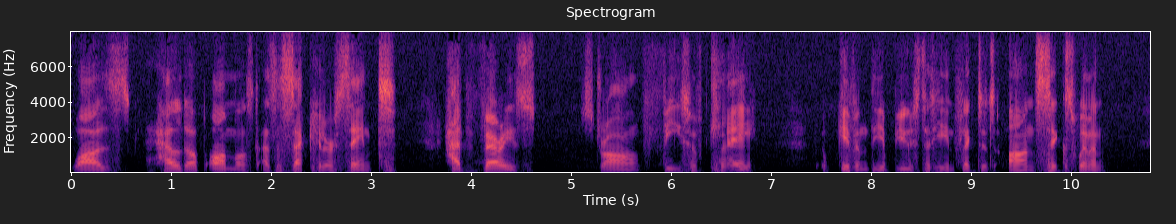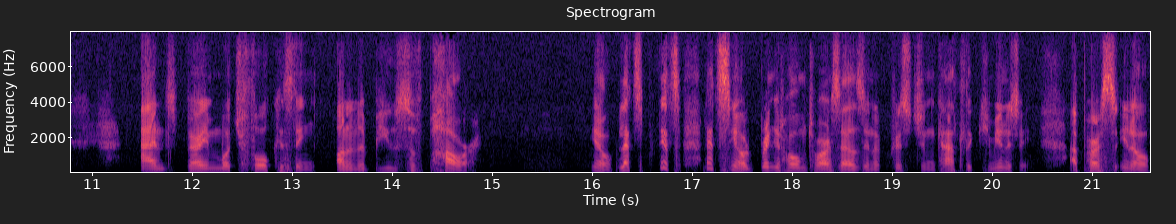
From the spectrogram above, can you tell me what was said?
was held up almost as a secular saint had very strong feet of clay given the abuse that he inflicted on six women and very much focusing on an abuse of power. You know let's let's let's you know bring it home to ourselves in a christian catholic community. A person you know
